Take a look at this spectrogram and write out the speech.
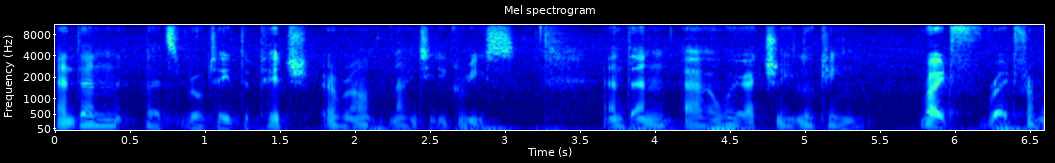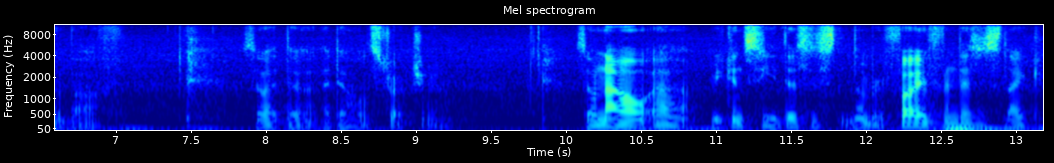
And then let's rotate the pitch around 90 degrees. And then uh, we're actually looking right, right from above. So at the, at the whole structure. So now uh, we can see this is number five and this is like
